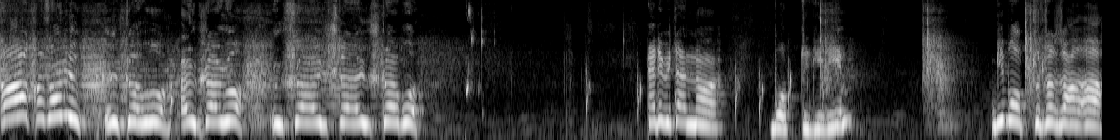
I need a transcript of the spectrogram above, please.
Aa kazandık. İşte bu. İşte bu. İşte işte işte bu. Hadi bir tane daha botlu gireyim. Bir botlu da daha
